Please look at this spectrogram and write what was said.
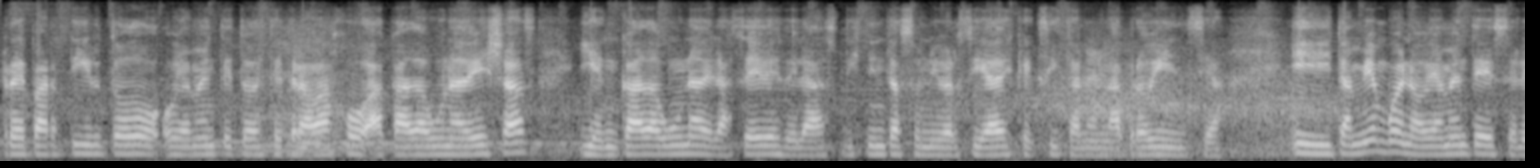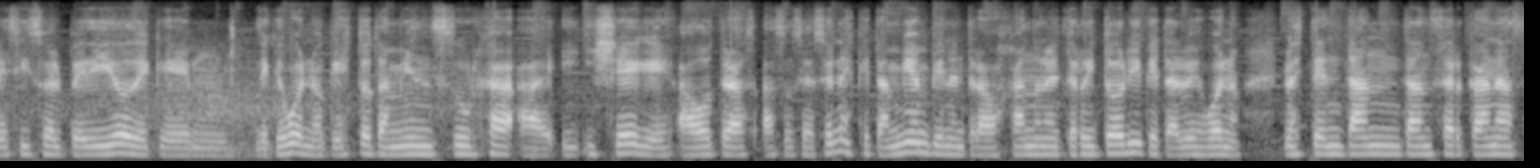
repartir todo, obviamente todo este trabajo a cada una de ellas y en cada una de las sedes de las distintas universidades que existan en la provincia. Y también, bueno, obviamente se les hizo el pedido de que, de que bueno, que esto también surja y, llegue a otras asociaciones que también vienen trabajando en el territorio y que tal vez, bueno, no estén tan, tan cercanas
